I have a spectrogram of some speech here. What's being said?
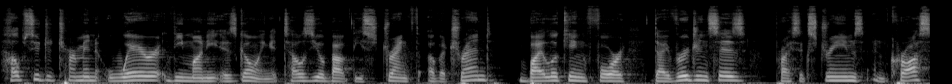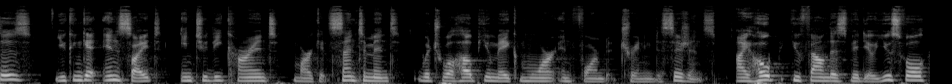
helps you determine where the money is going. It tells you about the strength of a trend by looking for divergences, price extremes, and crosses. You can get insight into the current market sentiment, which will help you make more informed trading decisions. I hope you found this video useful,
